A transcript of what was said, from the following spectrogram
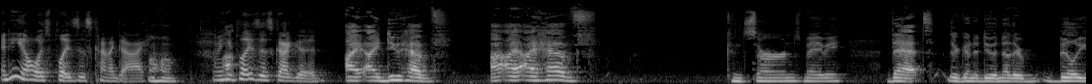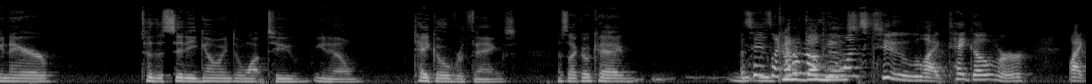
And he always plays this kind of guy. Uh-huh. I mean, he plays this guy good. I, I do have I, I have concerns maybe that they're going to do another billionaire to the city going to want to you know take over things. It's like okay, But see, it's like I don't know if done he this. wants to like take over. Like,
